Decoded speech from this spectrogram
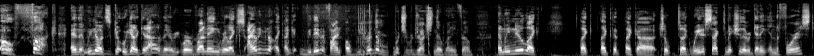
"Oh fuck!" And then we know it's go- we got to get out of there. We- We're running. We're like, I don't even know. Like, I get, we didn't find. Oh, we heard them which direction they're running from, and we knew like. Like like the, like uh to, to like wait a sec to make sure they were getting in the forest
